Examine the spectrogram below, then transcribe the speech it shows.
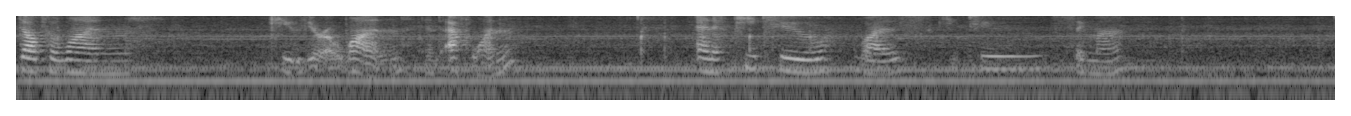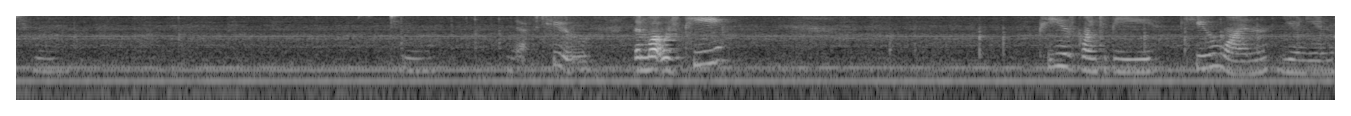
delta 1 Q01 and F1 and if P2 was Q2 sigma 2 2 and F2 then what was P? P is going to be Q1 union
